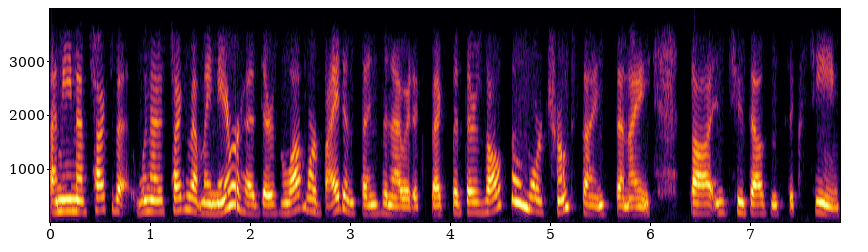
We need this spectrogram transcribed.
I mean, I've talked about, when I was talking about my neighborhood, there's a lot more Biden signs than I would expect, but there's also more Trump signs than I saw in 2016.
